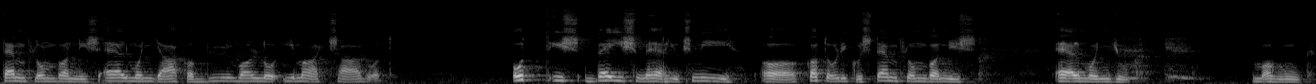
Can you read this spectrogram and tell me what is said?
templomban is elmondják a bűnvalló imádságot. Ott is beismerjük mi a katolikus templomban is elmondjuk magunk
